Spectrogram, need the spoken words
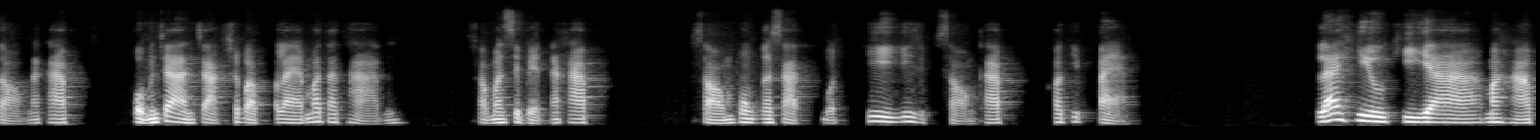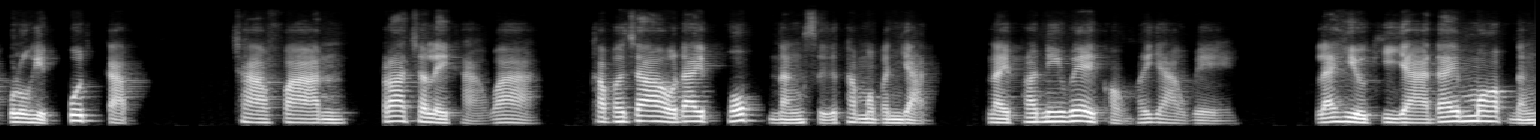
12 นะครับ ผมจะอ่านจากฉบับแปลมาตรฐาน 2011 นะครับสองพงกษัตริย์บทที่ 22 ครับ ข้อที่ 8 และฮิวคียามหาปุโรหิตพูดกับชาฟานราชเลขาว่า ข้าพเจ้าได้พบหนังสือธรรมบัญญัติในพระนิเวศของพระยาเว และฮิวคียาได้มอบหนัง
